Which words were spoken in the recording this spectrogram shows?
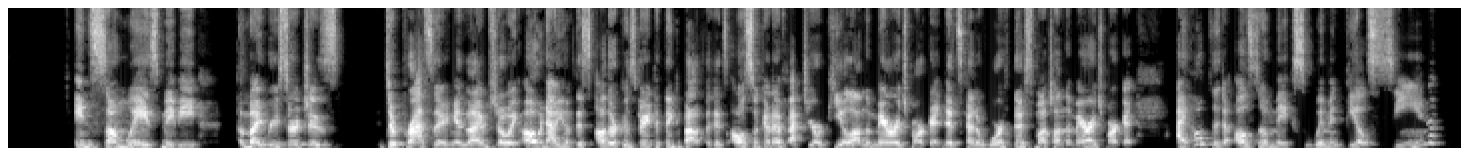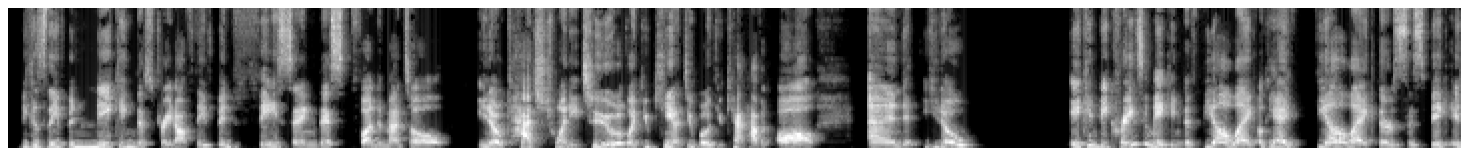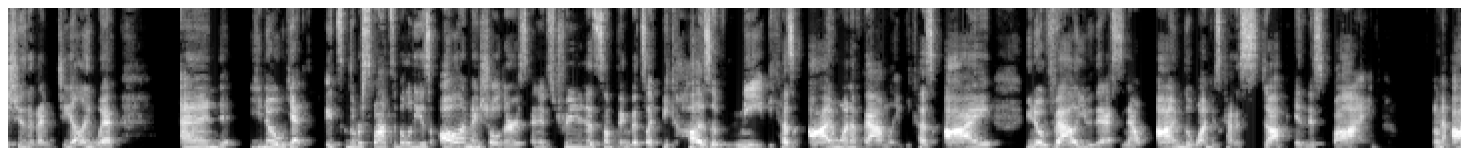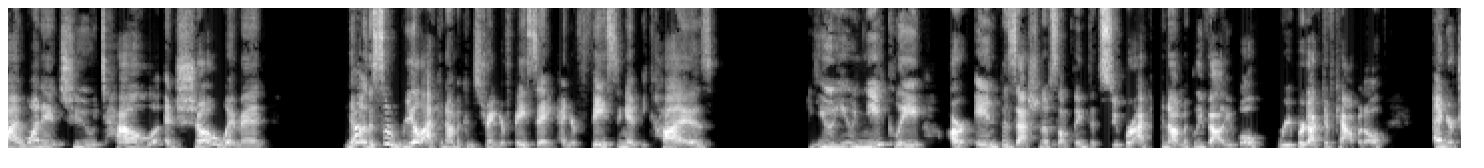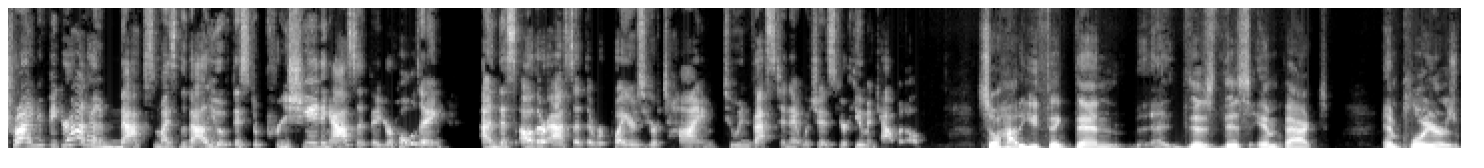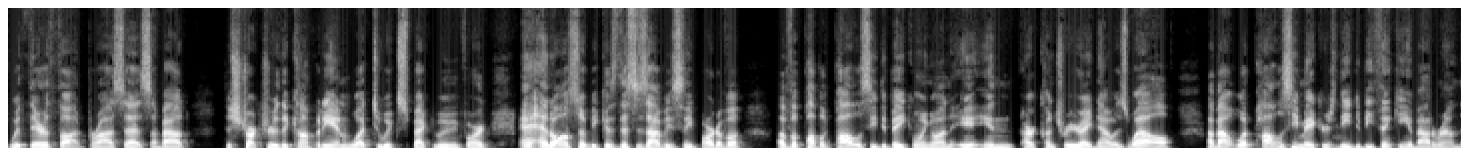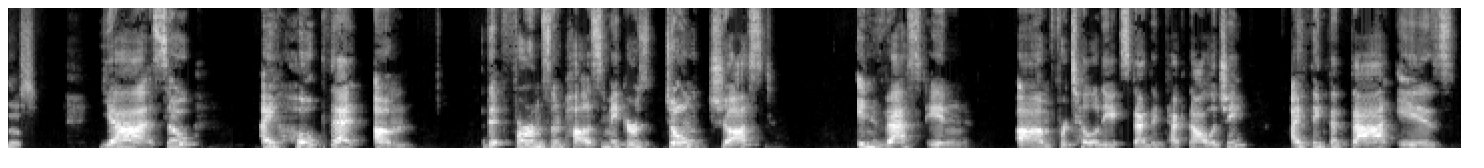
in some ways, maybe my research is depressing and I'm showing, oh, now you have this other constraint to think about that it's also going to affect your appeal on the marriage market and it's kind of worth this much on the marriage market. I hope that it also makes women feel seen because they've been making this trade off. They've been facing this fundamental, you know, catch 22 of like, you can't do both, you can't have it all. And, you know, it can be crazy making to feel like, okay, I feel like there's this big issue that I'm dealing with and you know yet it's the responsibility is all on my shoulders and it's treated as something that's like because of me because i want a family because i you know value this. Now i'm the one who's kind of stuck in this bind. And i wanted to tell and show women no this is a real economic constraint you're facing and you're facing it because you uniquely are in possession of something that's super economically valuable reproductive capital and you're trying to figure out how to maximize the value of this depreciating asset that you're holding and this other asset that requires your time to invest in it, which is your human capital. So, how do you think then uh, does this impact employers with their thought process about the structure of the company and what to expect moving forward? And, and also because this is obviously part of a of a public policy debate going on in, in our country right now as well about what policymakers need to be thinking about around this. Yeah. So I hope that um, that firms and policymakers don't just invest in um, fertility extending technology. I think that that is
